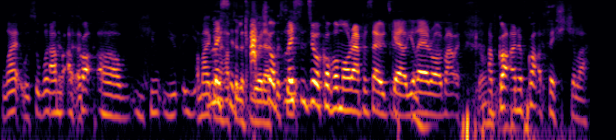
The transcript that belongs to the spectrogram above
Why? So what? um, uh, I've got. Oh, you can. You, you Am I gonna have to listen to an up, episode? Listen to a couple more episodes, girl. You'll hear all about it. I've got and I've got a fistula.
